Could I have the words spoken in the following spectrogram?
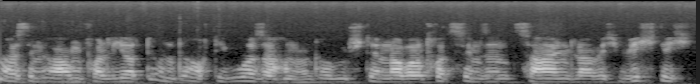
aus, den Augen verliert und auch die Ursachen unter Umständen. Aber trotzdem sind Zahlen, glaube ich, wichtig,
